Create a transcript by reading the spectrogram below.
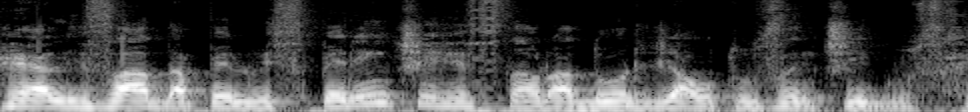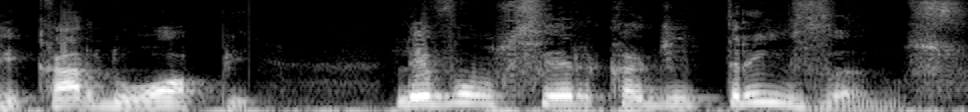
realizada pelo experiente restaurador de autos antigos Ricardo Opp, levou cerca de três anos.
